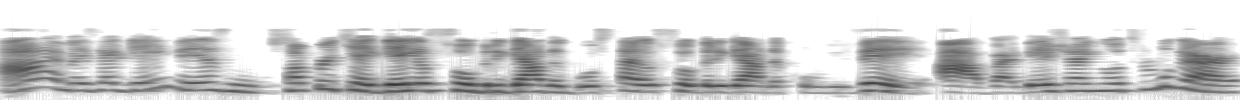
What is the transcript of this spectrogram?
Ah, mas é gay mesmo. Só porque é gay eu sou obrigada a gostar, eu sou obrigada a conviver? Ah, vai beijar em outro lugar.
